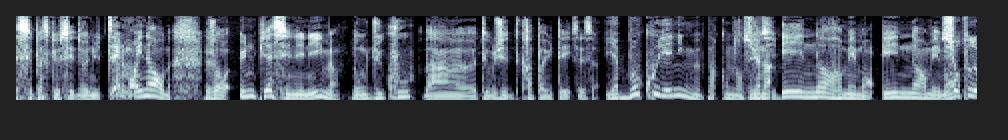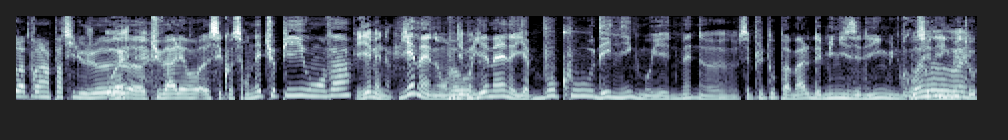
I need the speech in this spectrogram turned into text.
c'est parce que c'est devenu tellement énorme. Genre une pièce c'est une énigme, donc du coup, ben euh, t'es obligé de crapahuter. C'est ça. Il y a beaucoup d'énigmes par contre dans Il y en a énormément, énormément. Surtout dans la première partie du jeu, euh, tu vas aller, en- c'est quoi, c'est en Éthiopie où on va? Yémen. Yémen, on va au Yémen. Yémen et il y a beaucoup d'énigmes au Yémen, euh, c'est plutôt pas mal, des mini énigmes, une grosse Ouais, énigme ouais. et tout.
